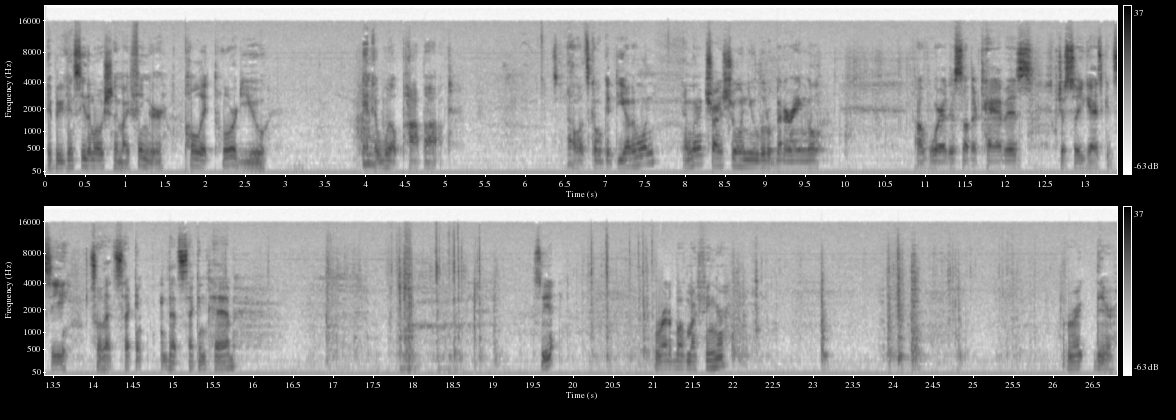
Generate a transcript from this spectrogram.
if you can see the motion of my finger, pull it toward you and it will pop out. So now let's go get the other one. I'm gonna try showing you a little better angle of where this other tab is, just so you guys can see. So that second that second tab. See it? Right above my finger. Right there.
